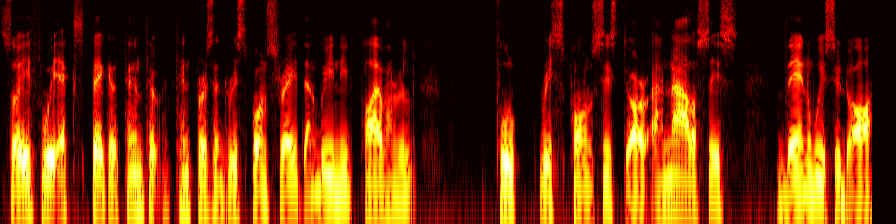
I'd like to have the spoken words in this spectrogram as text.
So if we expect a 10% response rate and we need 500 full responses to our analysis, then we should uh,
